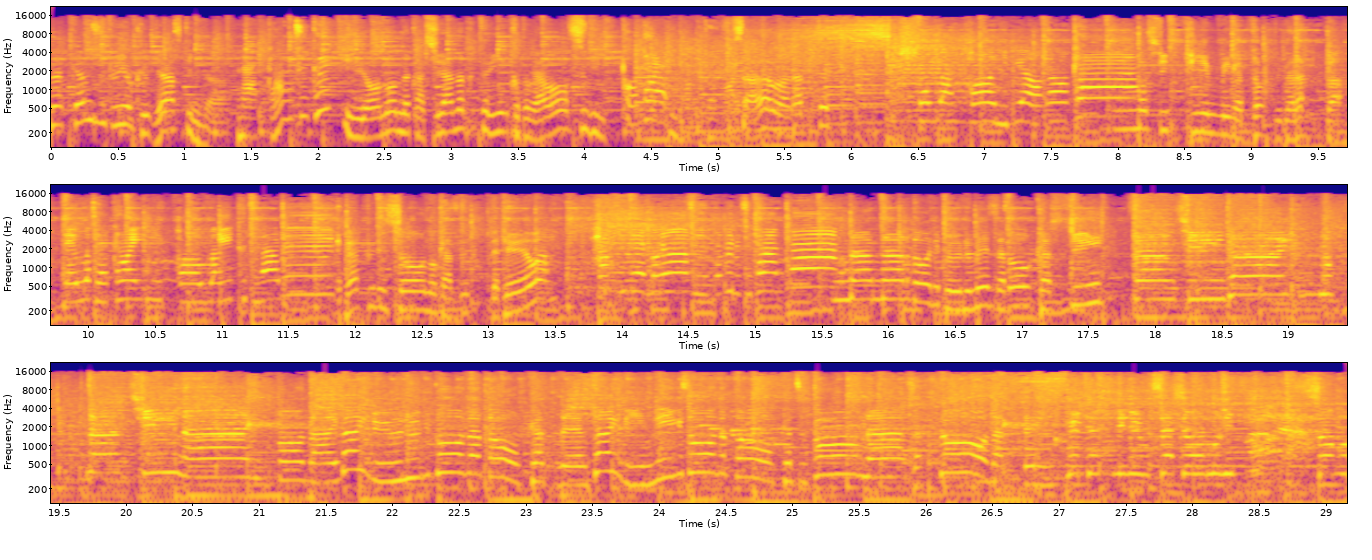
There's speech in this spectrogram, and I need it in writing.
中づくよくジャスティンだ。中づく？世の中知らなくていいことが多すぎ。答え。さあ笑って。人は本に平等か。もし君が得ならばでは世界に本はいくつなる。学年賞の数だけは初めのようダブル時間だ7ドリブル目指そうかし段違いの段違いお題はルールこうだとか全体に逃げそうだとかずこうなどうなってめちゃに入社勝負に素朴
